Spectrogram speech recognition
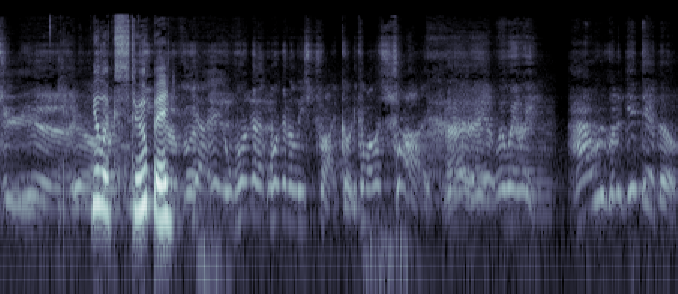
Yeah. You look stupid. Yeah, hey, we're gonna we're gonna at least try, Cody. Come on, let's try. Uh, yeah, wait, wait, wait. How are we gonna get there though?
